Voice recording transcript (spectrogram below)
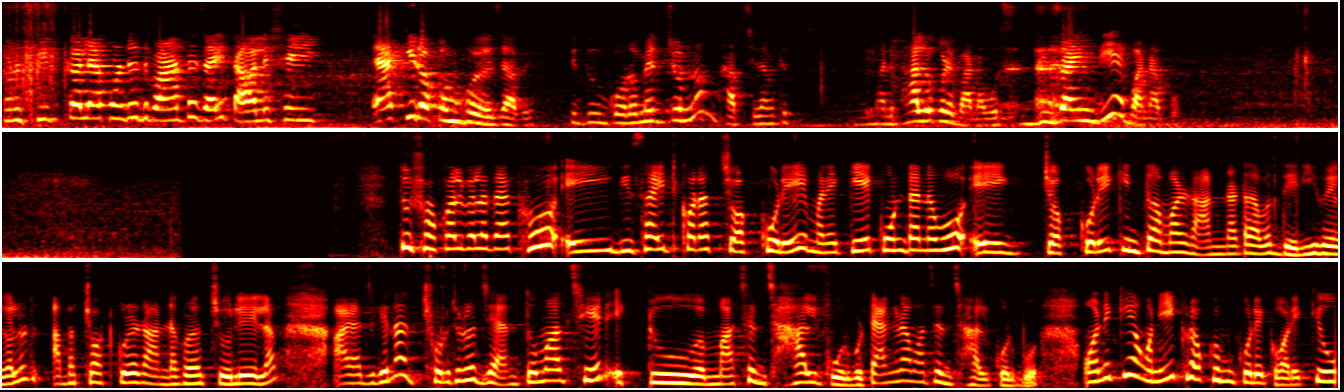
কারণ শীতকালে এখন যদি বানাতে যাই, তাহলে সেই একই রকম হয়ে যাবে। কিন্তু গরমের জন্য ভাবছিলাম একটু মানে ভালো করে বানাবো ডিজাইন দিয়ে বানাবো। তো সকালবেলা দেখো, এই ডিসাইড করার চক্করে মানে কে কোনটা নেব, এই চক্করেই কিন্তু আমার রান্নাটা আবার দেরি হয়ে গেল। আবার চট করে রান্না করা চলে এলাম। আর আজকে না ছোট ছোট জ্যান্ত মাছের একটু মাছের ঝাল করব, ট্যাংরা মাছের ঝাল করব। অনেকে অনেক রকম করে করে, কেউ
